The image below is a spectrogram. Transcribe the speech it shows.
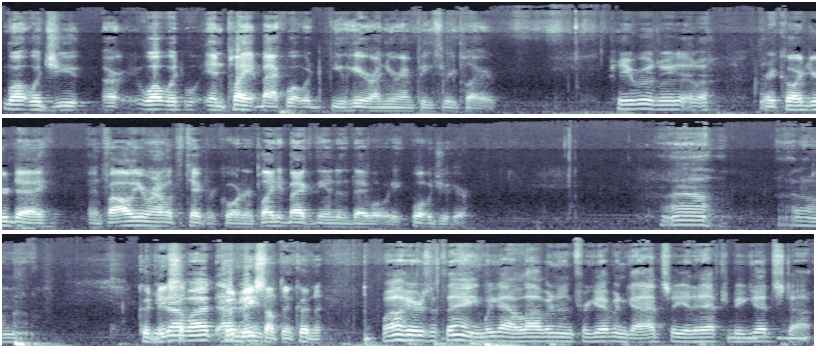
what would you or what would and play it back? What would you hear on your MP3 player? She would. uh, Record your day and follow you around with the tape recorder and played it back at the end of the day. What would he, what would you hear? Well, I don't know. Could You be know some- what? I Could be mean- something, couldn't it? Well, here's the thing: we got a loving and forgiving God, so you'd have to be good stuff.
